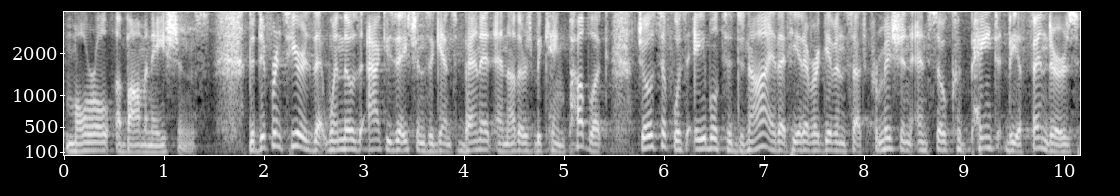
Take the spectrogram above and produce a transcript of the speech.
moral abominations. The difference here is that when those accusations against Bennett and others became public, Joseph was able to deny that he had ever given such permission and so could paint the offenders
